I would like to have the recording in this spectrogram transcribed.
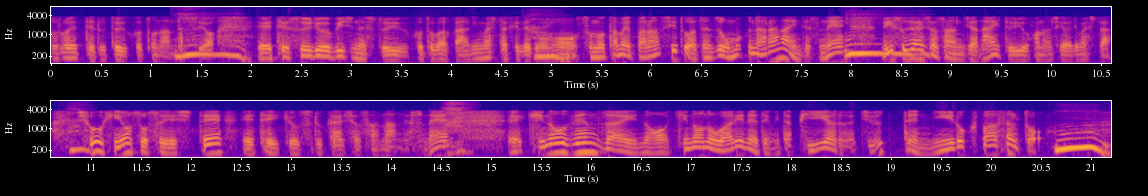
揃えてるということなんですよ。えー、えー、手数料ビジネスという言葉がありましたけれども、はい、そのためバランスシートは全然重くならないんですね。えー、リース会社さんじゃないというお話がありました。はい、商品を蘇生して、えー、提供する会社さんなんですね。はい、えー、昨日現在の、昨日の終値で見た PR が10.26%。うん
